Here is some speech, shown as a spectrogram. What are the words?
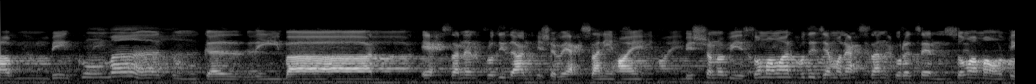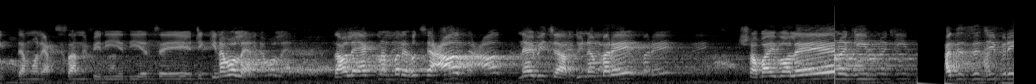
রাব্বিকুমা তুকাযিবান ইহসানের প্রতিদান হিসেবে হয়। বিশ্বনবী সোমামার প্রতি যেমন ইহসান করেছেন, সোমামাও ঠিক তেমন ইহসান ফিরিয়ে দিয়েছে। ঠিক কিনা বলেন? তাহলে এক নম্বরে হচ্ছে আদ ন্যায় বিচার দুই নম্বরে সবাই বলে নাকি হাদিসে আলাইহিস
